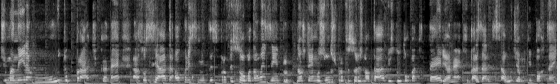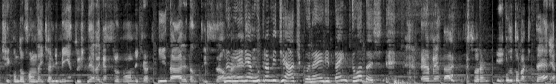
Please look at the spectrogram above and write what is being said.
de maneira muito prática, né? Associada ao conhecimento desse professor. Vou dar um exemplo. Nós temos um dos professores notáveis, doutor Bactéria, né? Que para as áreas de saúde é muito importante quando estou falando aí de alimentos, da área gastronômica e da área da nutrição. Não, né? e ele é ultra midiático, né? Ele tá em todas. É verdade, professora. E o doutor Bactéria,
